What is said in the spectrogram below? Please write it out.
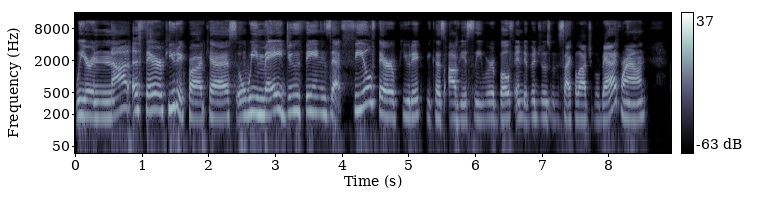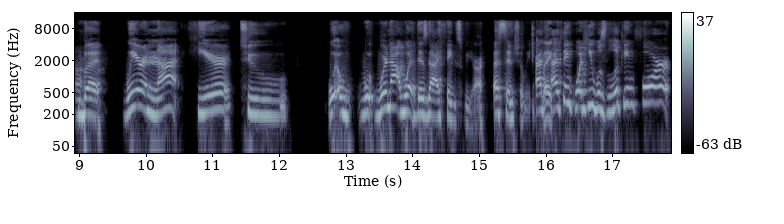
We are not a therapeutic podcast. We may do things that feel therapeutic because obviously we're both individuals with a psychological background, uh-huh. but we are not here to. we- we- We're not what this guy thinks we are. Essentially, I, Like, I think what he was looking for,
